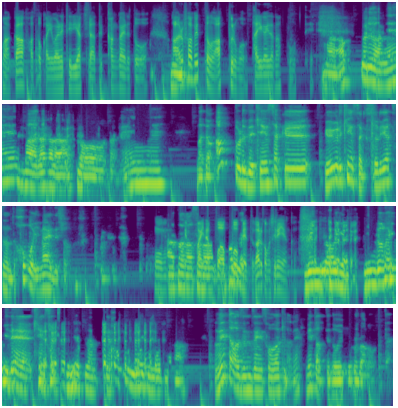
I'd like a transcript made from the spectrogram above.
まあ、GAFA とか言われてる奴らって考えると、うんアルファベットのアップルも大概だなと思って。まあ、アップルはね、まあだから、そうだね。まあでも、アップルで検索、Google 検索するやつなんてほぼいないでしょ。もう、あそのパイナップル、アップルペンとかあるかもしれんやんか。リンゴの意味で、リンゴの意味で検索するやつなんてほぼいないと思うけどな。メタは全然そうだけどね。メタってどういうことだろうみたいな。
